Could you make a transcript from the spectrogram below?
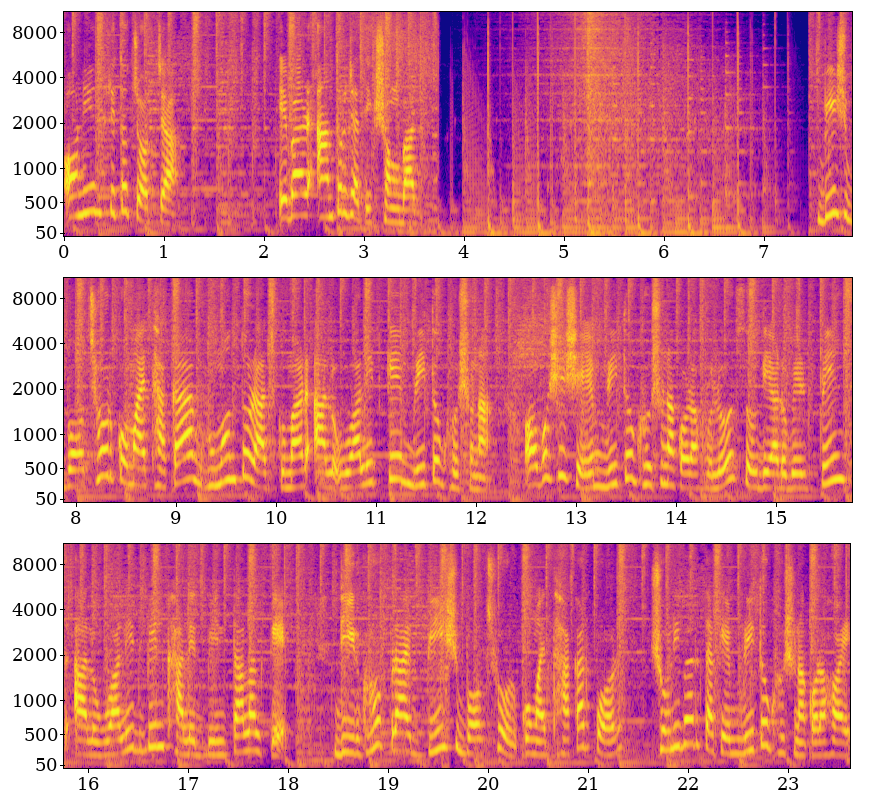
অনিয়ন্ত্রিত চর্চা। এবার আন্তর্জাতিক সংবাদ। বিশ বছর কোমায় থাকা ঘুমন্ত রাজকুমার আল ওয়ালিদকে মৃত ঘোষণা। অবশেষে মৃত ঘোষণা করা হলো সৌদি আরবের prince Al Waleed bin Khaled bin তালালকে। দীর্ঘ প্রায় বিশ বছর কোমায় থাকার পর শনিবার তাকে মৃত ঘোষণা করা হয়।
